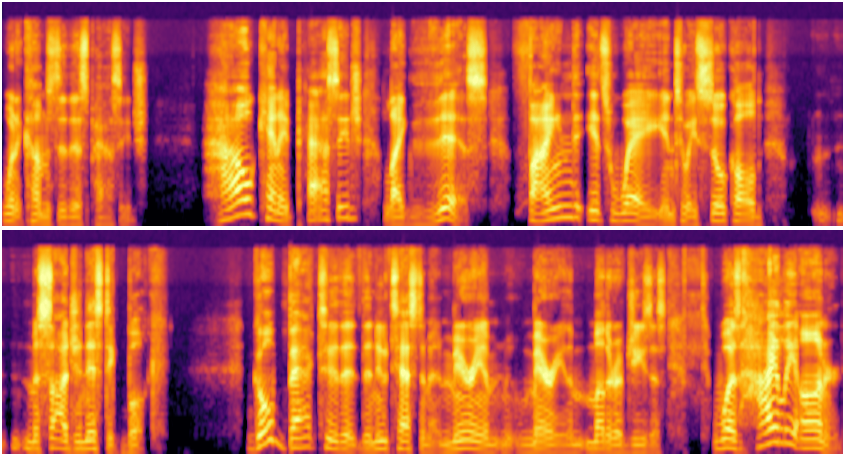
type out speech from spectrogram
when it comes to this passage how can a passage like this find its way into a so called misogynistic book. Go back to the, the New Testament. Miriam, Mary, the mother of Jesus, was highly honored,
